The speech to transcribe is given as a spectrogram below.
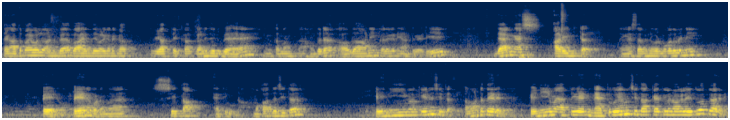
දැන් අතපය වල යන්න බෑ බාහිර දේවල් ගැන යත් එක්ක ගණිතෙන්න බෑ. එහෙනම් තමන් හොඳට අවධානයෙන් කරගෙන යන්න වැඩි. දැන් ඇස් අරින්ට. දැන් ඇස් අරිනකොට මොකද වෙන්නේ? පේනවා. පේනකොටම සිතක් ඇති වුණා. මොකද්ද සිත? පෙනීම කියන සිත. Tamanට තේරෙන්න ඕනේ. පෙනීම ඇති වෙන්නේ නැතුව එහෙම සිතක් ඇති වෙනවා කියලා හිතුවත් වැරදි.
